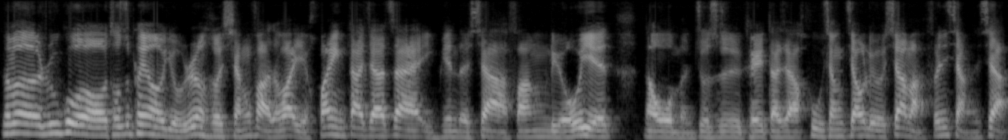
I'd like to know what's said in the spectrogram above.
那么，如果投资朋友有任何想法的话，也欢迎大家在影片的下方留言。那我们就是可以大家互相交流一下嘛，分享一下。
